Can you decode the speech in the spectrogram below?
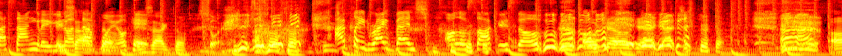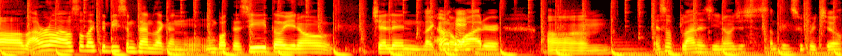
la sangre, you know, at that point. Okay, Exacto. sure. I played right bench all of soccer, so. okay, okay, I got you. Uh-huh. um, I don't know. I also like to be sometimes like an un botecito, you know, chilling like on Okay. the water. Um, esos planes, you know, just something super chill.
